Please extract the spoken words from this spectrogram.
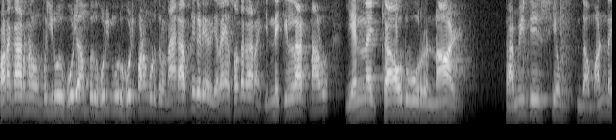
பணக்காரனை இப்போ இருபது கோடி ஐம்பது கோடி நூறு கோடி பணம் கொடுத்துருக்கலாம் நாங்கள் அப்படி கிடையாது. எல்லாம் சொந்தக்காரன். இன்னைக்கு இல்லாட்டினாலும் என்னைக்காவது ஒரு நாள் தமிழ் தேசியம் இந்த மண்ணை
